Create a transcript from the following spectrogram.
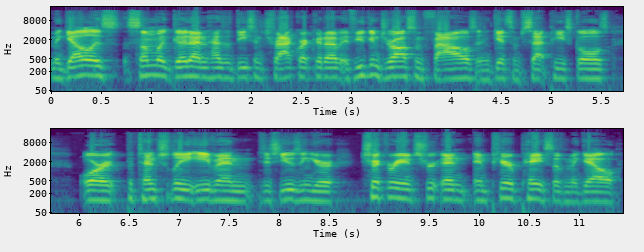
Miguel is somewhat good at and has a decent track record of. If you can draw some fouls and get some set piece goals, or potentially even just using your trickery and, tr- and, and pure pace of Miguel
